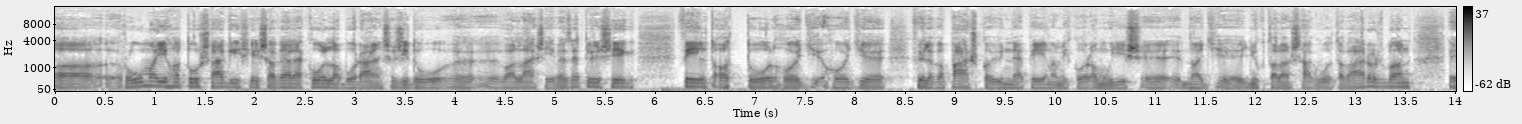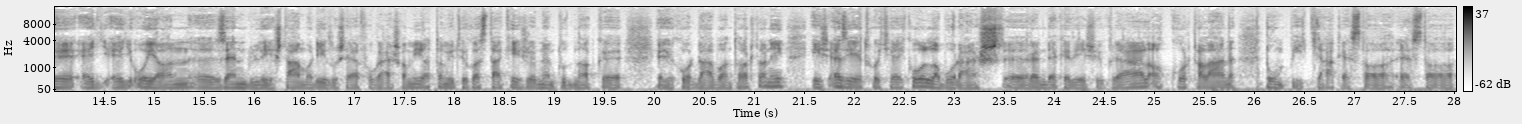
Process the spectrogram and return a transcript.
a római hatóság is, és a vele kollaboráns zsidó vallási vezetőség félt attól, hogy, hogy főleg a Páska ünnepén, amikor amúgy is nagy nyugtalanság volt a városban, egy, egy olyan zendülés támad Jézus elfogása miatt, amit ők aztán később nem tudnak kordában tartani, és ezért, hogyha egy kollaboráns rendelkezésükre áll, akkor talán tompi alapítják ezt a, ezt a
